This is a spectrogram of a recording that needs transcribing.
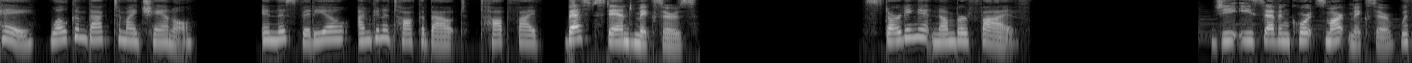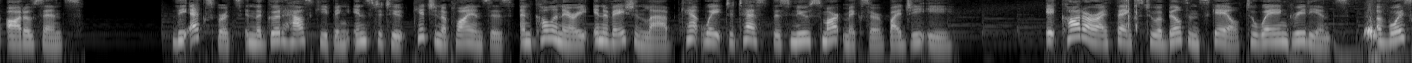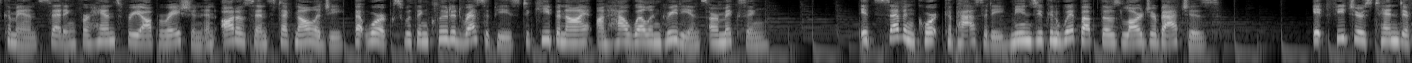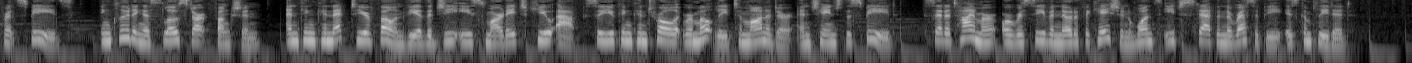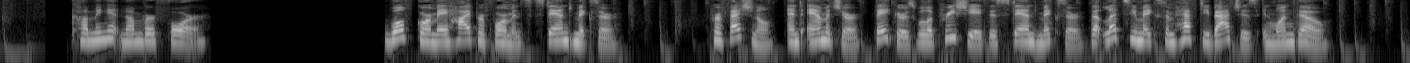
Hey, welcome back to my channel. In this video, I'm gonna talk about top 5 Best stand mixers. starting at number 5. GE 7-quart smart mixer with AutoSense. The experts in the Good Housekeeping Institute Kitchen Appliances and Culinary Innovation Lab can't wait to test this new smart mixer by GE. It caught our eye thanks to a built-in scale to weigh ingredients, a voice command setting for hands-free operation and AutoSense technology that works with included recipes to keep an eye on how well ingredients are mixing. Its 7-quart capacity means you can whip up those larger batches. It features 10 different speeds, including a slow start function, and can connect to your phone via the GE Smart HQ app so you can control it remotely to monitor and change the speed, set a timer or receive a notification once each step in the recipe is completed. Coming at number 4. Wolf Gourmet High Performance Stand Mixer. Professional and amateur bakers will appreciate this stand mixer that lets you make some hefty batches in one go.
